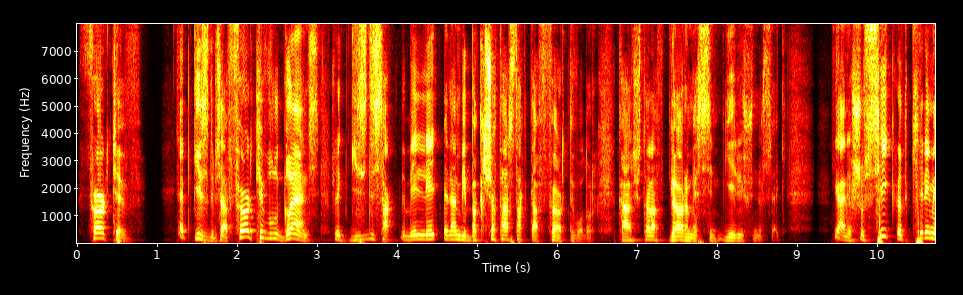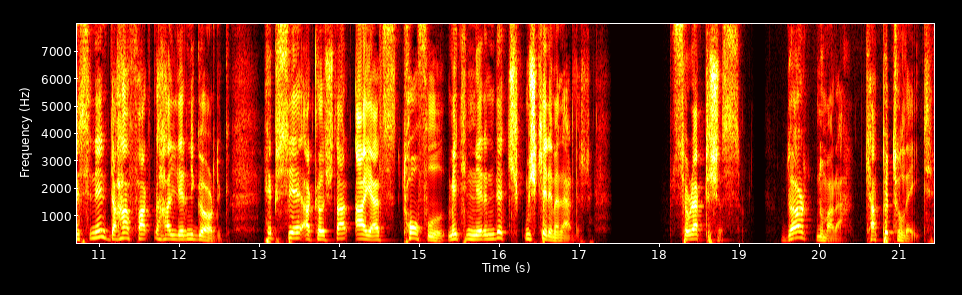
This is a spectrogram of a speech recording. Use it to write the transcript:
Furtive. Hep gizli. Mesela furtive glance. Şöyle gizli saklı belli etmeden bir bakış atarsak da furtive olur. Karşı taraf görmesin diye düşünürsek. Yani şu secret kelimesinin daha farklı hallerini gördük. Hepsi arkadaşlar IELTS, TOEFL metinlerinde çıkmış kelimelerdir. Surreptitious. Dört numara. Capitulate.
